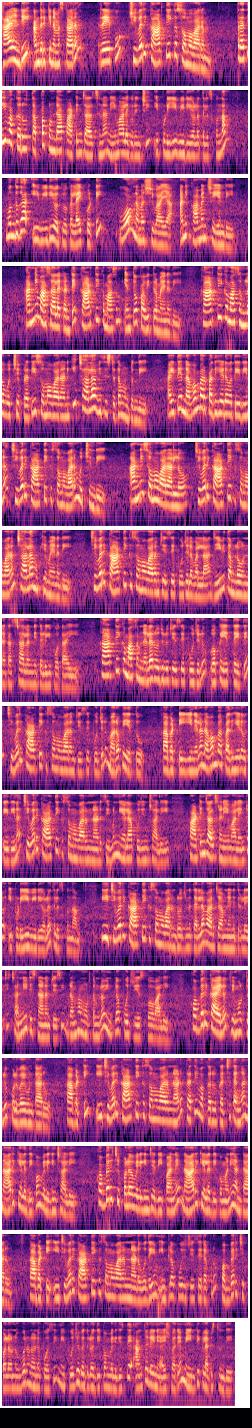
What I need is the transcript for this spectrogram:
Hi అండి అందరికీ నమస్కారం. రేపు చివరి కార్తీక సోమవారం. ప్రతి ఒక్కరూ తప్పకుండా పాటించాల్సిన నియమాల గురించి ఇప్పుడు ఈ వీడియోలో తెలుసుకుందాం. ముందుగా ఈ వీడియోకి ఒక లైక్ కొట్టి ఓం నమ శివాయ అని కామెంట్ చేయండి. అన్ని మాసాల కంటే కార్తీక మాసం ఎంతో పవిత్రమైనది. కార్తీక మాసంలో వచ్చే ప్రతి సోమవారానికి చాలా విశిష్టత ఉంటుంది. అయితే నవంబర్ పదిహేడవ తేదీన చివరి కార్తీక సోమవారం వచ్చింది. అన్ని సోమవారాల్లో చివరి కార్తీక సోమవారం చాలా ముఖ్యమైనది. చివరి కార్తీక సోమవారం చేసే పూజల వల్ల జీవితంలో ఉన్న కష్టాలన్నీ తొలగిపోతాయి. కార్తీక మాసం నెల రోజులు చేసే పూజలు ఒక ఎత్తు అయితే చివరి కార్తీక సోమవారం చేసే పూజలు మరొక ఎత్తు. కాబట్టి ఈ నెల నవంబర్ పదిహేడవ తేదీన చివరి కార్తీక సోమవారం నాడు శివుణ్ణి ఎలా పూజించాలి పాటించాల్సిన నియమాలేంటో ఇప్పుడు ఈ వీడియోలో తెలుసుకుందాం. ఈ చివరి కార్తీక సోమవారం రోజున తెల్లవారుజామున నిద్రలేచి చన్నీటి స్నానం చేసి బ్రహ్మముహూర్తంలో ఇంట్లో పూజ చేసుకోవాలి. కొబ్బరికాయలో త్రిమూర్తులు కొలువై ఉంటారు. కాబట్టి ఈ చివరి కార్తీక సోమవారం నాడు ప్రతి ఒక్కరూ ఖచ్చితంగా నారికేల దీపం వెలిగించాలి. కొబ్బరి చిప్పలో వెలిగించే దీపాన్నే నారికేల దీపం అని అంటారు. కాబట్టి ఈ చివరి కార్తీక సోమవారం నాడు ఉదయం ఇంట్లో పూజ చేసేటప్పుడు కొబ్బరి చిప్పలో నువ్వుల నూనె పోసి మీ పూజ గదిలో దీపం వెలిగిస్తే అంతులేని ఐశ్వర్యం మీ ఇంటికి లభిస్తుంది.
